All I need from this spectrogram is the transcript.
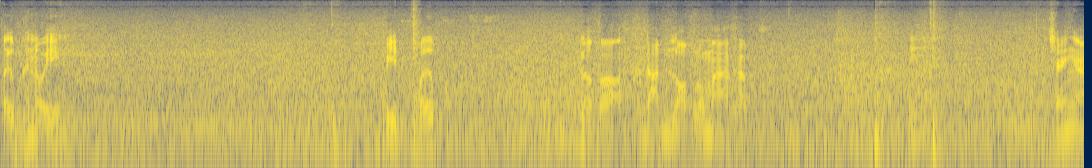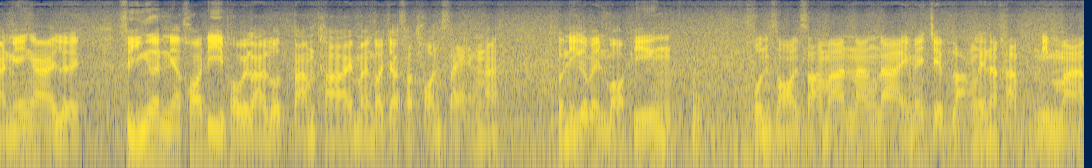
เติมกันเอาเอง ปิดปุ๊บ แล้วก็ดันล็อกลงมาครับนี่ใช้งานง่ายๆเลย สีเงินเนี่ยข้อดีพอเวลารถตามท้ายมันก็จะสะท้อนแสงนะ ตัวนี้ก็เป็นเบาะพิง คนซ้อนสามารถนั่งได้ไม่เจ็บหลังเลยนะครับ นิ่มมาก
